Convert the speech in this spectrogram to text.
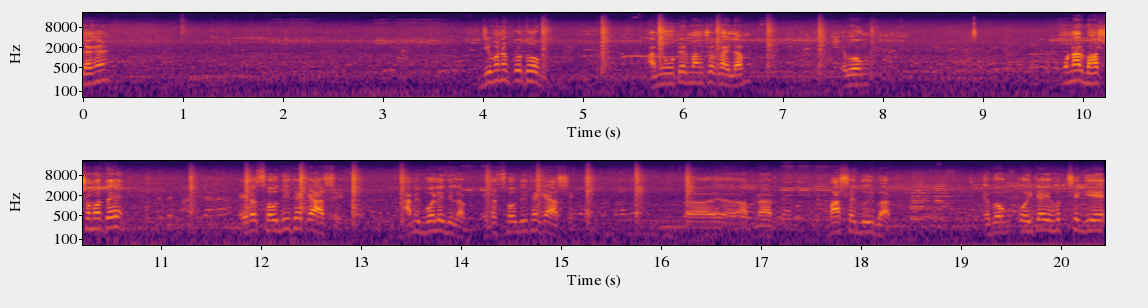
দেখেন। জীবনে প্রথম আমি উটের মাংস খাইলাম এবং ওনার ভাষ্যমতে এটা সৌদি থেকে আসে। আমি বলে দিলাম, এটা সৌদি থেকে আসে। আপনার মাসে দুইবার। এবং ওইটাই হচ্ছে গিয়ে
